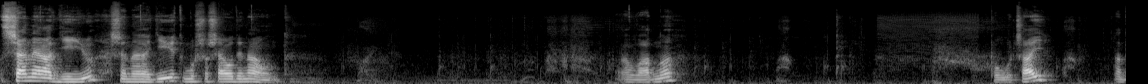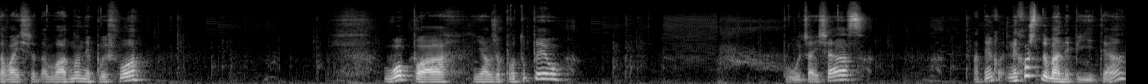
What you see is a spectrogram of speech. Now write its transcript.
Ще не радію, ще не радію, тому що ще один раунд. Ладно. Получай. А давай ще. Ладно, не пройшло. Опа, я вже потупив. Получай ще раз. А ти не хочеш до мене підійти, а?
